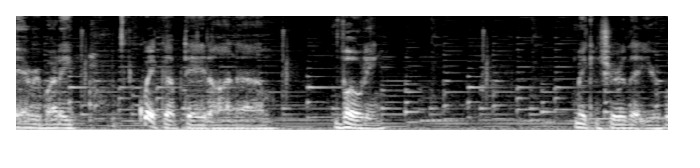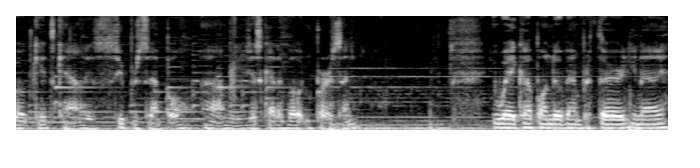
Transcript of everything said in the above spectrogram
everybody. Quick update on um, voting. Making sure that your vote gets counted is super simple. Um, you just got to vote in person. You wake up on November 3rd, you know,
